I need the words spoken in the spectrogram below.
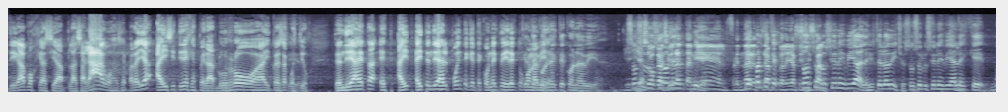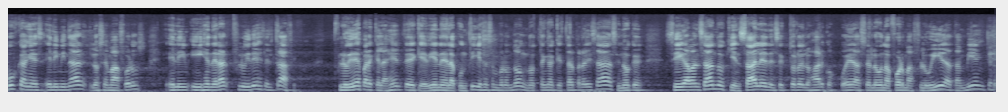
digamos que hacia Plaza Lagos, hacia para allá, ahí sí tienes que esperar luz roja y toda esa Así cuestión. Tendrías esta, este- ahí, ahí tendrías el puente que te conecte directo que con te la vía. conecte con la vía. Y Son eso soluciones- ocasiona también mire, el frenar el tráfico que de la vía Son principal. soluciones viales, y usted lo ha dicho, son soluciones viales que buscan es eliminar los semáforos eli- y generar fluidez del tráfico. Fluidez para que la gente que viene de la puntilla hacia San Borondón no tenga que estar paralizada, sino que siga avanzando. Quien sale del sector de los arcos pueda hacerlo de una forma fluida también. Pero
